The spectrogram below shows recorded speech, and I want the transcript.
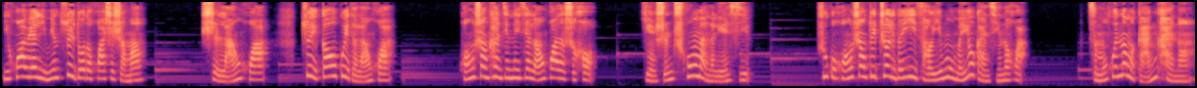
你花园里面最多的花是什么？是兰花，最高贵的兰花。皇上看见那些兰花的时候，眼神充满了怜惜。如果皇上对这里的一草一木没有感情的话，怎么会那么感慨呢？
